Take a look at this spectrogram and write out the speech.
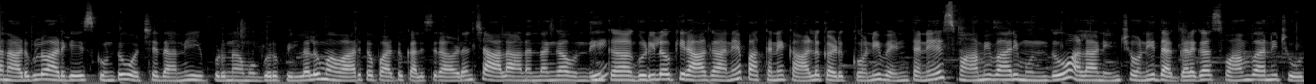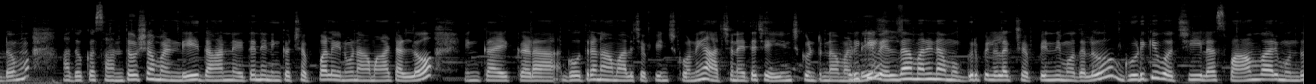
తన అడుగులో అడుగేసుకుంటూ వచ్చేదాన్ని. ఇప్పుడు నా ముగ్గురు పిల్లలు మా వారితో పాటు కలిసి రావడం చాలా ఆనందంగా ఉంది. ఇంకా గుడిలోకి రాగానే పక్కనే కాళ్ళు కడుక్కొని వెంటనే స్వామివారి ముందు అలా నించొని దగ్గరగా స్వామివారిని చూడడం అదొక సంతోషం అండి. దాన్ని అయితే నేను ఇంకా చెప్పలేను నా మాటల్లో. ఇంకా ఇక్కడ గోత్రనామాలు చెప్పించుకొని అర్చన అయితే చేయించుకుంటున్నామండి. వెళ్దామని నా ముగ్గురు పిల్లలకు చెప్పింది మొదలు గుడికి వచ్చి ఇలా స్వామివారి ముందు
